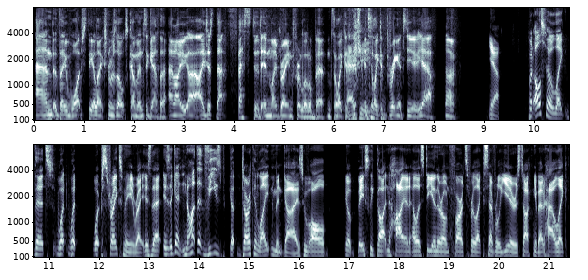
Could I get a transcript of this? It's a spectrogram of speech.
and they watched the election results come in together. And I, I I just that festered in my brain for a little bit until I could Edgy. until I could bring it to you. Yeah, no, Yeah. But also like that's what what what strikes me, right, is that is again not that these dark enlightenment guys who've all you know basically gotten high on LSD in their own farts for like several years talking about how like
